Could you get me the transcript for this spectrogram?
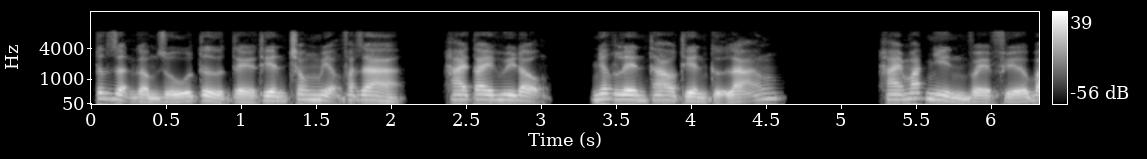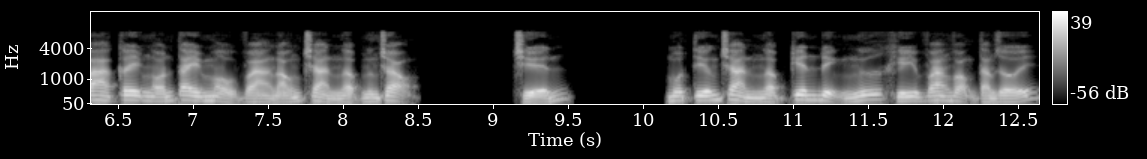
Tức giận gầm rú từ tề thiên trong miệng phát ra, hai tay huy động, nhấc lên thao thiên cự lãng. Hai mắt nhìn về phía ba cây ngón tay màu vàng nóng tràn ngập ngưng trọng. Chiến. Một tiếng tràn ngập kiên định ngữ khí vang vọng tam giới.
